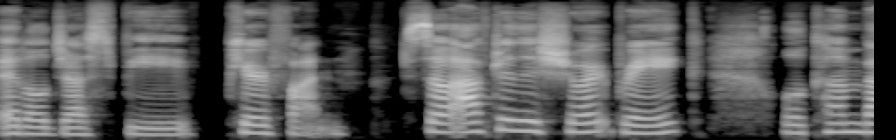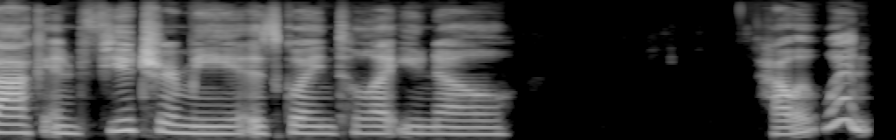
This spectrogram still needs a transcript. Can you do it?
it'll just be pure fun. So after this short break, we'll come back and future me is going to let you know how it went.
